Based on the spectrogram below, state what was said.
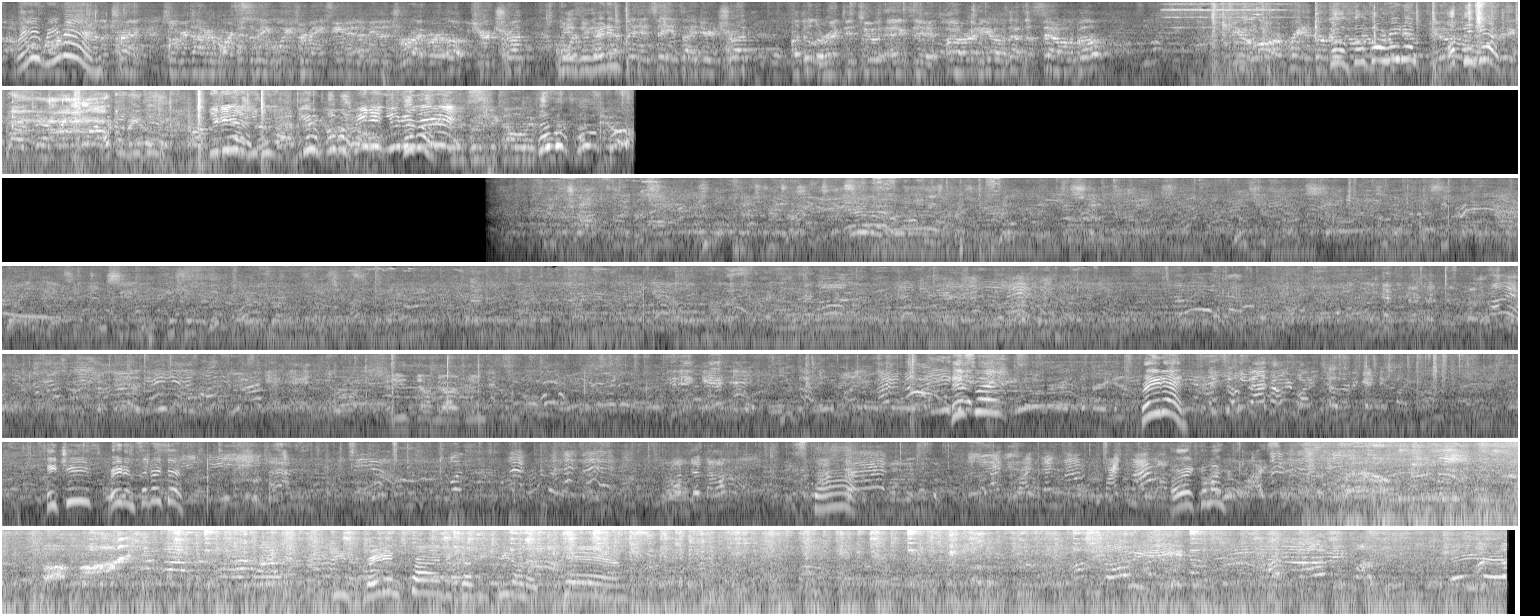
Wait, Raymond. The track. So if you're not going to participate, please remain seated and be the driver of your truck. Once you ready? have been stay inside your truck until directed to exit. Alrighty, yo, is that the sound of the bell? You are free to go. Go, go, go, Raiden. Up and down. Big ball, down, Okay, you do it. You do that, you do that. You, boo boo. Raiden, you do that. Push six He's gonna be over. Raiden. It's so sad how we want each other to get hit by Hey, cheese. Raiden, sit right there. Stop. All right, come on. He's Raiden's crying because he peed on his.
